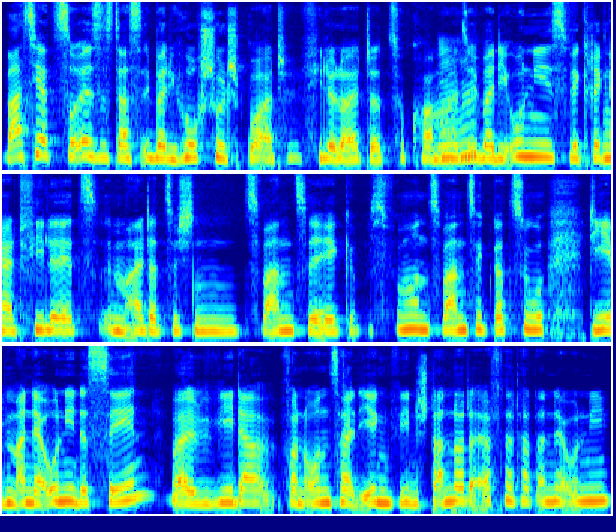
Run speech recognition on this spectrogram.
was jetzt so ist, ist, dass über die Hochschulsport viele Leute dazu kommen. Also mhm. Also über die Unis, wir kriegen halt viele jetzt im Alter zwischen 20 bis 25 dazu, die eben an der Uni das sehen, weil jeder von uns halt irgendwie einen Standort eröffnet hat an der Uni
